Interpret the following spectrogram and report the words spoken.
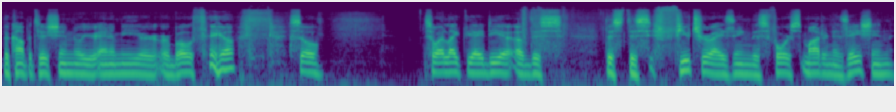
the competition or your enemy or or both you know? So so i like the idea of this this this futurizing this force modernization.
